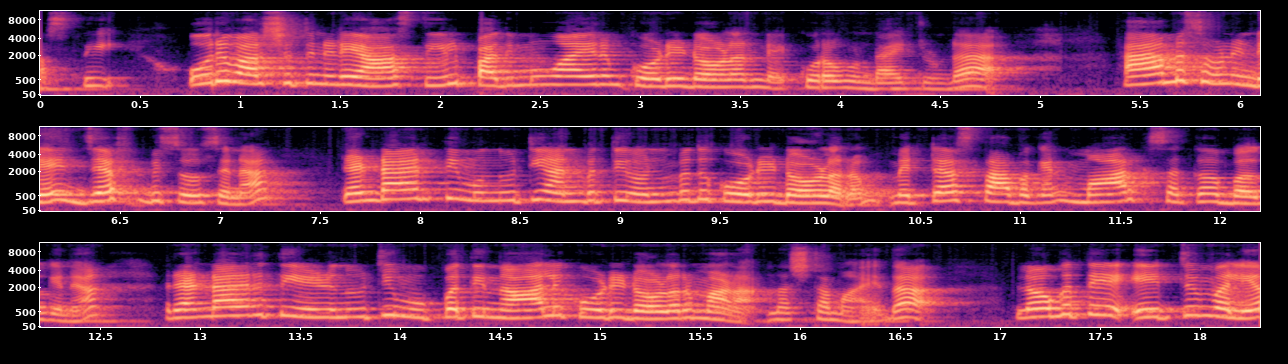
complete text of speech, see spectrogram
ആസ്തി. ഒരു വർഷത്തിനിടെ ആസ്തിയിൽ പതിമൂവായിരം കോടി ഡോളറിന്റെ കുറവുണ്ടായിട്ടുണ്ട്. ആമസോണിന്റെ ജെഫ് ബിസോസിന് രണ്ടായിരത്തി മുന്നൂറ്റി അൻപത്തി ഒൻപത് കോടി ഡോളറും മെറ്റാ സ്ഥാപകൻ മാർക്ക് സക്കർബർഗിന് രണ്ടായിരത്തി എഴുന്നൂറ്റി മുപ്പത്തി നാല് കോടി ഡോളറുമാണ് നഷ്ടമായത്. ലോകത്തെ ഏറ്റവും വലിയ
